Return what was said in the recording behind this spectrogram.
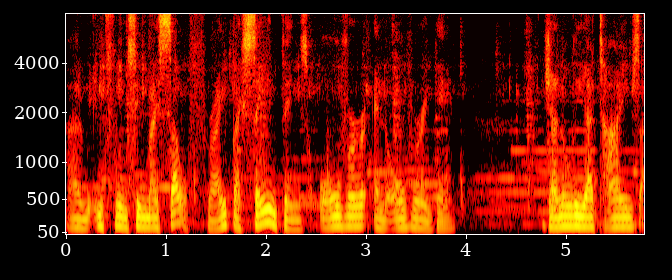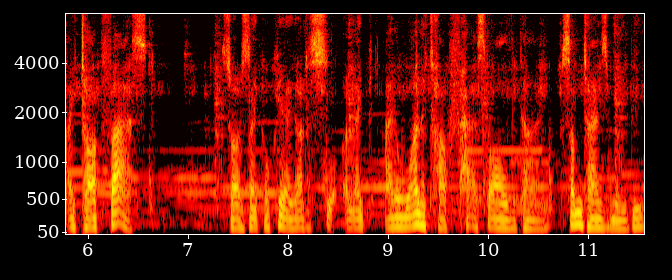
I'm influencing myself, right? By saying things over and over again. generally at times I talk fast. So I was like, okay, I gotta slow. Like, I don't want to talk fast all the time. Sometimes maybe,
